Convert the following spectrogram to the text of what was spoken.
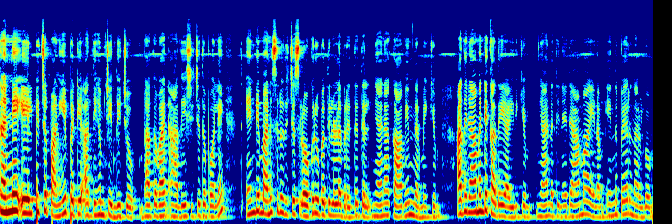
തന്നെ ഏൽപ്പിച്ച പണിയെപ്പറ്റി അദ്ദേഹം ചിന്തിച്ചു. ഭഗവാൻ ആദേശിച്ചതുപോലെ എന്റെ മനസ്സിലുദിച്ച ശ്ലോകരൂപത്തിലുള്ള വൃത്തത്തിൽ ഞാൻ ആ കാവ്യം നിർമ്മിക്കും. അത് രാമന്റെ കഥയായിരിക്കും. ഞാൻ അതിന് രാമായണം എന്ന് പേർ നൽകും.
